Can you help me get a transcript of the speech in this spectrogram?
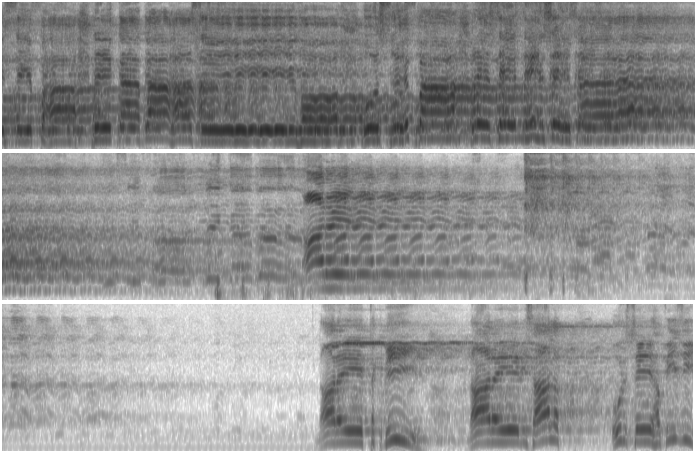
इस पार का बहासे हो, उस पार से निस्बत नारे तकबीर नारे रिसालत उर्स हफीज़ी,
